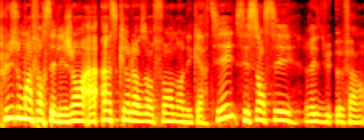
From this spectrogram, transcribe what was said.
plus ou moins forcer les gens à inscrire leurs enfants dans les quartiers. C'est censé réduire, enfin,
